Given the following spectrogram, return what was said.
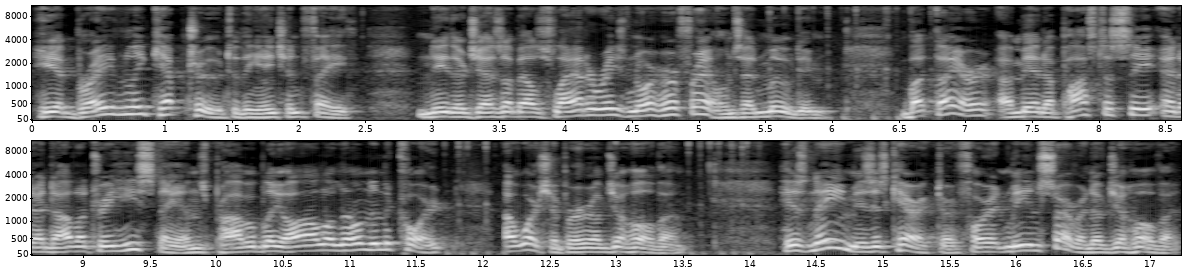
he had bravely kept true to the ancient faith. Neither Jezebel's flatteries nor her frowns had moved him. But there, amid apostasy and idolatry, he stands, probably all alone in the court, a worshipper of Jehovah. His name is his character, for it means servant of Jehovah.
